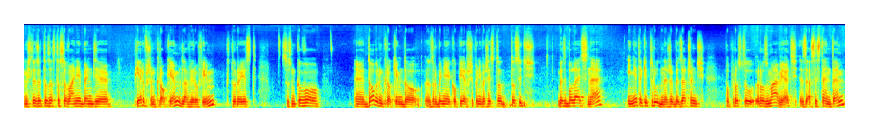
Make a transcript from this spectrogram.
myślę, że to zastosowanie będzie pierwszym krokiem dla wielu firm, które jest stosunkowo dobrym krokiem do zrobienia jako pierwszy, ponieważ jest to dosyć bezbolesne i nie takie trudne, żeby zacząć po prostu rozmawiać z asystentem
